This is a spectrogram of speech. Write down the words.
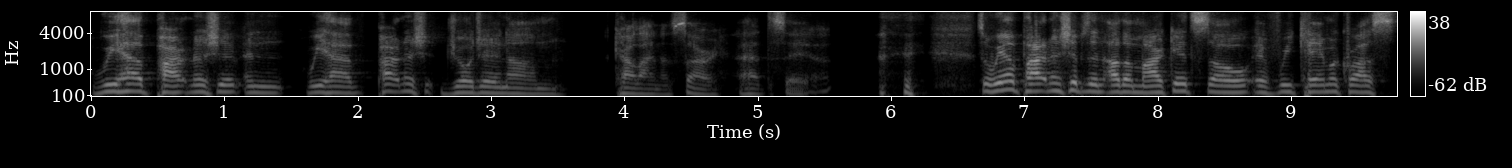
we have partnership and we have partnership Georgia and um Carolina. Sorry, I had to say it. so we have partnerships in other markets. So if we came across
